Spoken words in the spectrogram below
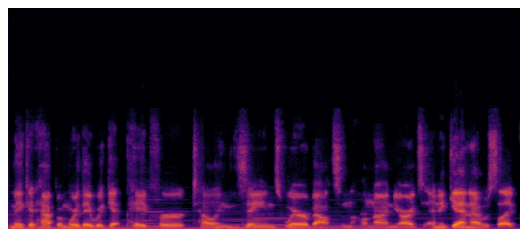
make it happen where they would get paid for telling Zane's whereabouts in the whole nine yards. And again, I was like,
